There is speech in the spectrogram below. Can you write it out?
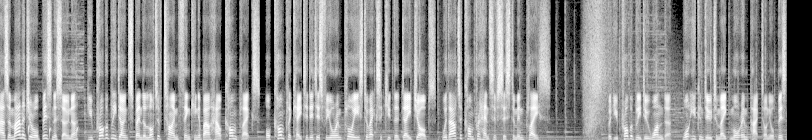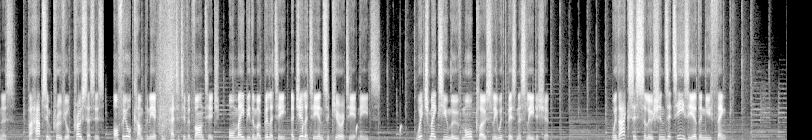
As a manager or business owner, you probably don't spend a lot of time thinking about how complex or complicated it is for your employees to execute their day jobs without a comprehensive system in place. But you probably do wonder what you can do to make more impact on your business, perhaps improve your processes, offer your company a competitive advantage, or maybe the mobility, agility, and security it needs. Which makes you move more closely with business leadership. With Axis Solutions it's easier than you think.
